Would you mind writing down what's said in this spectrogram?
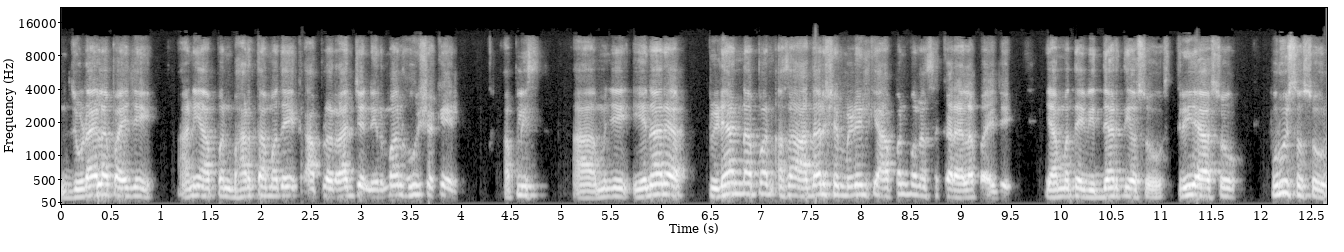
जुडायला पाहिजे आणि आपण भारतामध्ये आपलं राज्य निर्माण होऊ शकेल. आपली म्हणजे येणाऱ्या पिढ्यांना पण असा आदर्श मिळेल की आपण पण असं करायला पाहिजे. यामध्ये विद्यार्थी असो स्त्रिया असो पुरुष असो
